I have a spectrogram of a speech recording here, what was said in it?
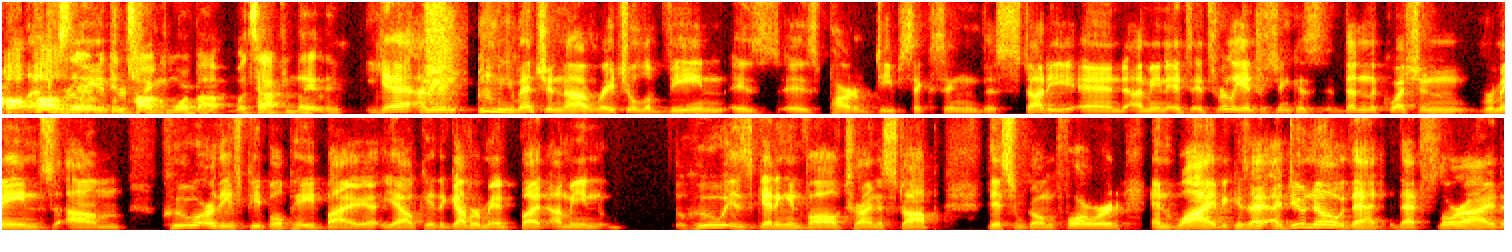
I'll well, pause really there. We can talk more about what's happened lately. Yeah, I mean, you mentioned uh, Rachel Levine is is part of deep sixing this study, and I mean, it's it's really interesting because then the question remains: um, Who are these people paid by? Yeah, okay, the government, but I mean, who is getting involved trying to stop this from going forward, and why? Because I, I do know that that fluoride,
